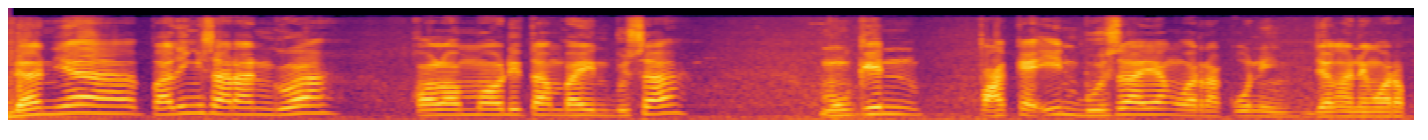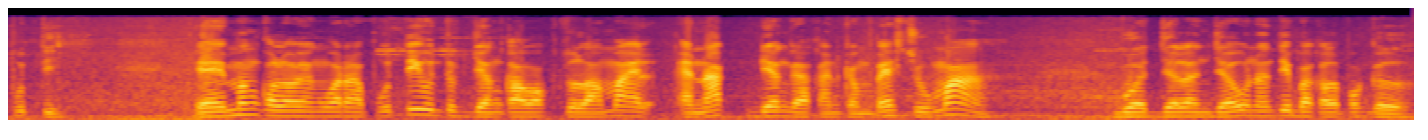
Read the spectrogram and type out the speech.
Dan ya paling saran gua kalau mau ditambahin busa mungkin pakein busa yang warna kuning jangan yang warna putih. Ya emang kalau yang warna putih untuk jangka waktu lama enak dia nggak akan kempes. Cuma buat jalan jauh nanti bakal pegel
